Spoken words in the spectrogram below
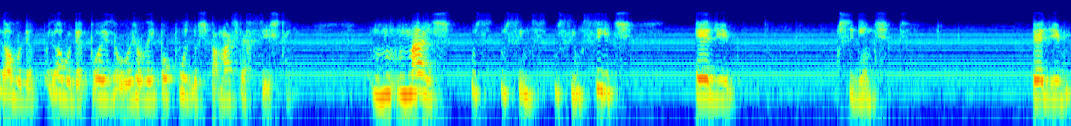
logo, de, logo depois eu joguei Populous para Master System. Mas o, o, Sim, o SimCity, ele, o seguinte, ele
